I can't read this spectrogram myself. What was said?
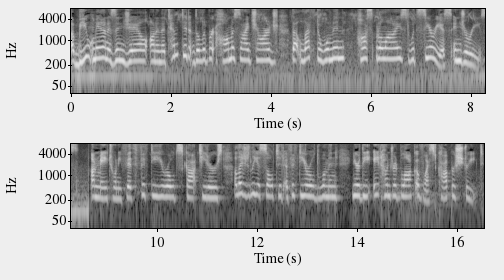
A Butte man is in jail on an attempted deliberate homicide charge that left a woman hospitalized with serious injuries. On May 25th, 50 year old Scott Teeters allegedly assaulted a 50 year old woman near the 800 block of West Copper Street.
